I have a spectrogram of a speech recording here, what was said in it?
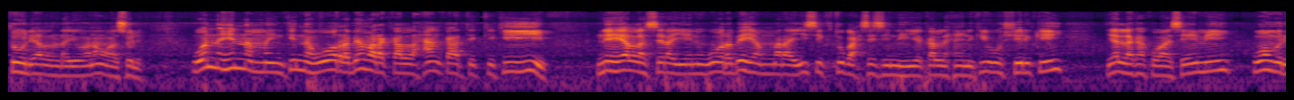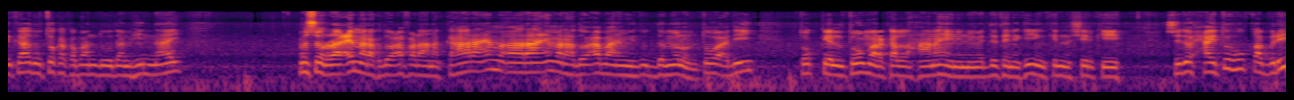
tuhli alladhayoona waa suli. Wonahina mankina woo rabe marakallaxanka tekkikiyi nehyalla sirayeni woo rabehya marayisik tugaxsisinihiyakallexeenki shirkii yallaka kuwaseemi wo mirkaadu toka kabanduu damhinay usun raace marak duuca fadhaana kahaa raace marah duuca sido xaytuhu qabri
